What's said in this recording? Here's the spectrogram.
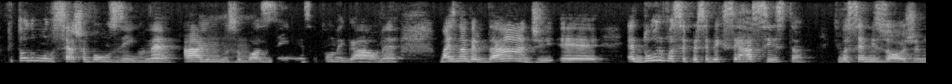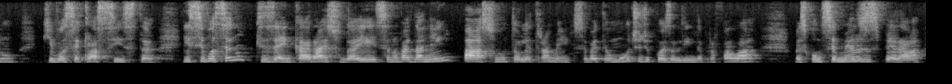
Porque todo mundo se acha bonzinho, né? Ah, eu, uhum. sou boazinha, sou tão legal, né? Mas, na verdade, é, é duro você perceber que você é racista, que você é misógino, que você é classista. E se você não quiser encarar isso daí, você não vai dar nenhum passo no teu letramento. Você vai ter um monte de coisa linda para falar, mas quando você menos esperar,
